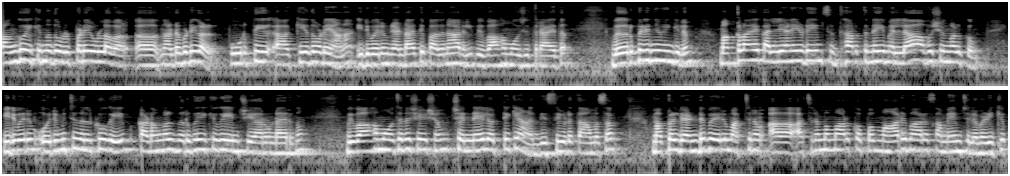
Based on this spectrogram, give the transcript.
പങ്കുവയ്ക്കുന്നത് ഉൾപ്പെടെയുള്ള നടപടികൾ പൂർത്തിയാക്കിയതോടെയാണ് ഇരുവരും രണ്ടായിരത്തി പതിനാറിൽ വിവാഹമോചിതരായത്. വേർപിരിഞ്ഞുവെങ്കിലും മക്കളായ കല്യാണിയുടെയും സിദ്ധാർത്ഥിന്റെയും എല്ലാ ആവശ്യങ്ങൾക്കും ഇരുവരും ഒരുമിച്ച് നിൽക്കുകയും കടങ്ങൾ നിർവഹിക്കുകയും ചെയ്യാറുണ്ടായിരുന്നു. വിവാഹമോചന ശേഷം ചെന്നൈയിൽ ഒറ്റയ്ക്കാണ് ദിസിയുടെ താമസം. മക്കൾ രണ്ടുപേരും അച്ഛനും അച്ഛനമ്മമാർക്കൊപ്പം മാറി മാറി സമയം ചിലവഴിക്കും.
